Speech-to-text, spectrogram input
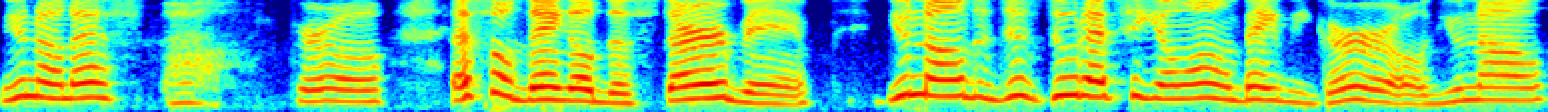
You know, that's oh, girl, that's so dango disturbing. You know, to just do that to your own baby girl, you know,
